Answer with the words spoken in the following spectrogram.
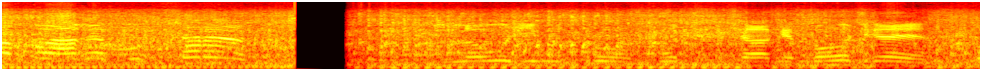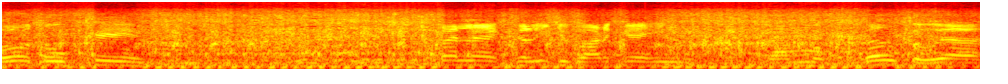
ਆਪਾਂ ਆ ਗਏ ਮੁਕਤਸਰ ਲਓ ਜੀ ਮਿੱਤਰੋ ਪੁੱਛ ਪਛਾ ਕੇ ਪਹੁੰਚ ਗਏ। ਬਹੁਤ ਔਖੇ। ਪਹਿਲਾਂ ਇੱਕ ਗਲੀ 'ਚ ਵੜ ਗਏ ਸੀ। ਕੰਮ ਗਲਤ ਹੋਇਆ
